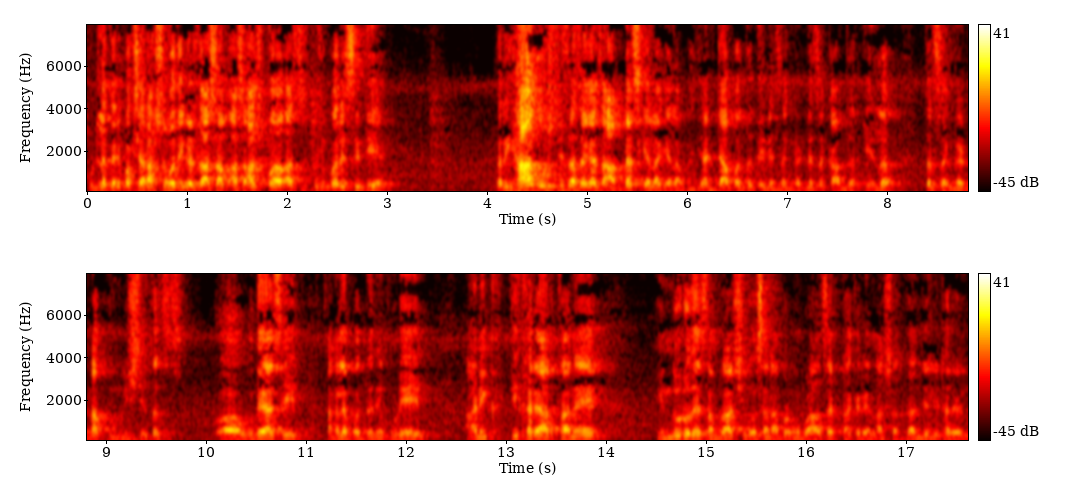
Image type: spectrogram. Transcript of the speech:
कुठल्या तरी पक्ष राष्ट्रवादीकडे असा असं आज प- अशी परिस्थिती आहे. तर ह्या गोष्टीचा सगळ्याचा अभ्यास केला गेला पाहिजे आणि त्या पद्धतीने संघटनेचं काम जर केलं तर संघटना निश्चितच उदयास येईल चांगल्या पद्धतीने पुढे येईल. आणि ती खऱ्या अर्थाने हिंदू हृदय सम्राट शिवसेना प्रमुख बाळासाहेब ठाकरे यांना श्रद्धांजली ठरेल.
